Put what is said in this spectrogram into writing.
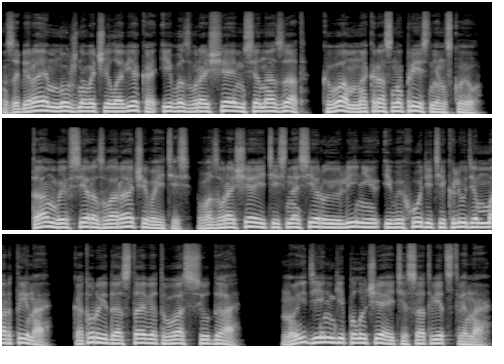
забираем нужного человека и возвращаемся назад, к вам на Краснопресненскую. Там вы все разворачиваетесь, возвращаетесь на серую линию и выходите к людям Мартына, которые доставят вас сюда. Ну и деньги получаете соответственно.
